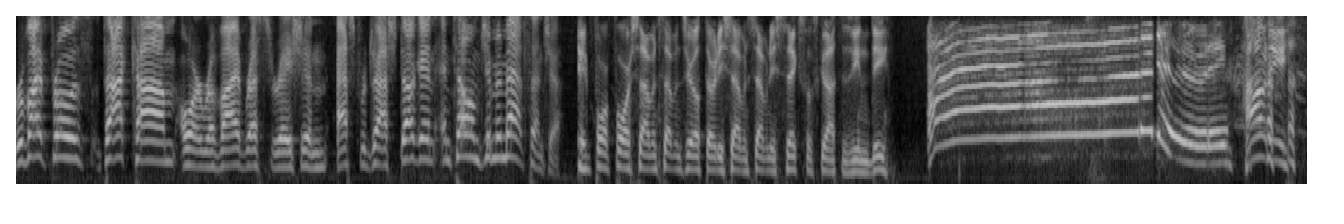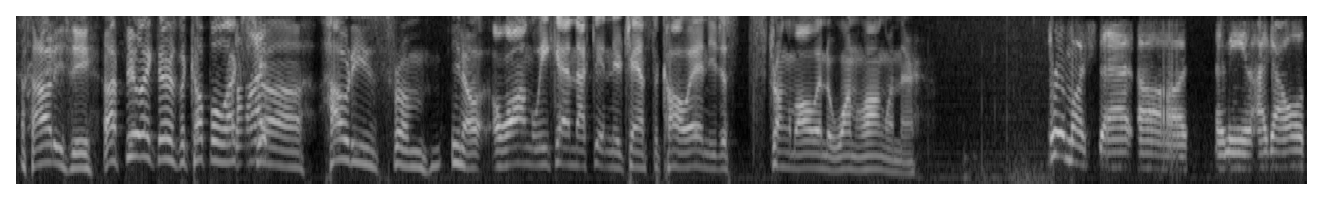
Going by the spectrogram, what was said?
revivepros.com or Revive Restoration. Ask for Josh Duggan and tell him Jim and Matt sent you. 844 770 3776. Let's get out to Z and D. Howdy. Howdy. Howdy, Z. I feel like there's a couple extra howdies from, you know, a long weekend, not getting your chance to call in. You just strung them all into one long one there. Pretty much that. Uh, I mean, I got all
